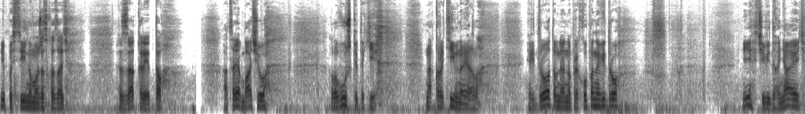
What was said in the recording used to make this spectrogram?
І постійно, можна сказати, закрито. А це я бачу ловушки такі на кротів, мабуть. Відро, там, мабуть, прикопане відро. І чи відганяють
